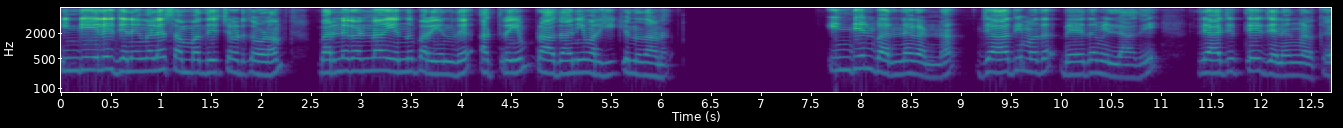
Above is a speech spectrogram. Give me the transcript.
ഇന്ത്യയിലെ ജനങ്ങളെ സംബന്ധിച്ചിടത്തോളം ഭരണഘടന എന്ന് പറയുന്നത് അത്രയും പ്രാധാന്യമർഹിക്കുന്നതാണ്. ഇന്ത്യൻ ഭരണഘടന ജാതിമത ഭേദമില്ലാതെ രാജ്യത്തെ ജനങ്ങൾക്ക്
